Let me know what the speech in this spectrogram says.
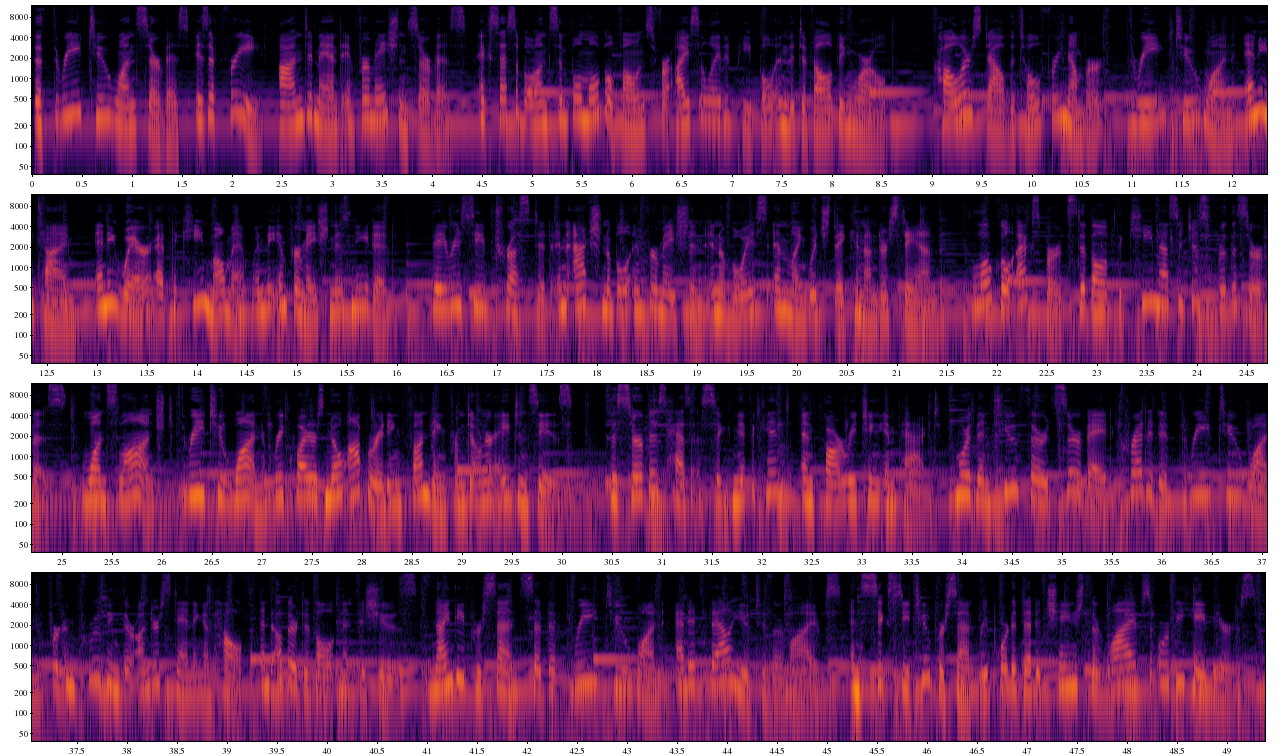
The 321 service is a free, on demand information service accessible on simple mobile phones for isolated people in the developing world. Callers dial the toll free number 321 anytime, anywhere at the key moment when the information is needed. They receive trusted and actionable information in a voice and language they can understand. Local experts develop the key messages for the service. Once launched, 321 requires no operating funding from donor agencies. The service has a significant and far reaching impact. More than two thirds surveyed credited 321 for improving their understanding of health and other development issues. 90% said that 321 added value to their lives, and 62% reported that it changed their lives or behaviors.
